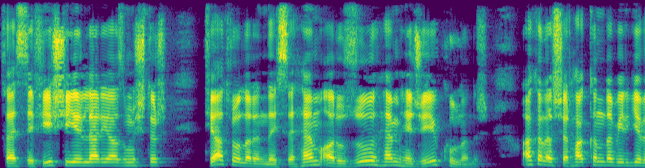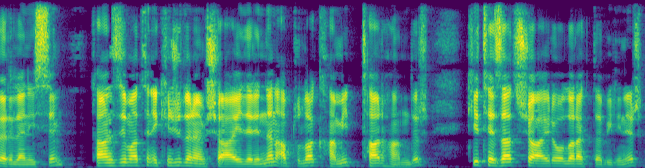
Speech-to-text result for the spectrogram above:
felsefi şiirler yazmıştır. Tiyatrolarında ise hem aruzu hem heceyi kullanır. Arkadaşlar hakkında bilgi verilen isim Tanzimat'ın ikinci dönem şairlerinden Abdullah Hamit Tarhan'dır ki tezat şairi olarak da bilinir.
